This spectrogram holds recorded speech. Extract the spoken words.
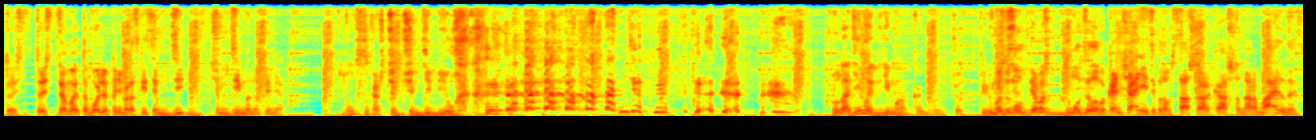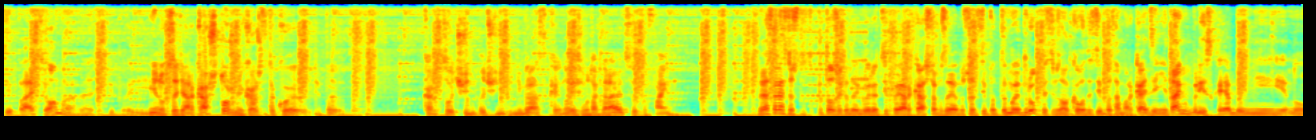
То есть, то есть Тема это более по-небратски, чем, Ди- чем Дима, например. Ну, ты скажешь, чем, чем дебил. Ну да, Дима, Дима, как бы, что-то Я думал, я может, думал, дело в окончании, типа там Саша, Аркаша нормально, типа, а Тема, знаешь, типа... и- Не, ну, кстати, Аркаш тоже, мне кажется, такое, типа, кажется, очень, очень панибратское. Но если ему так нравится, то fine. Ну, я согласен, что типа, тоже, когда я говорю, типа, и Аркаша обзываю, потому что, типа, ты мой друг, если бы знал кого-то, типа, там, Аркадия не так близко, я бы не, ну,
